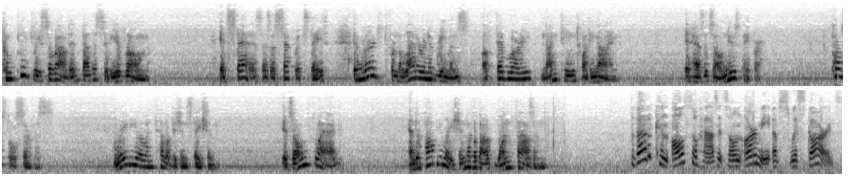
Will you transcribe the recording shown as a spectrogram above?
completely surrounded by the city of Rome. Its status as a separate state emerged from the Lateran Agreements of February 1929. It has its own newspaper, postal service, radio and television station, its own flag, and a population of about 1,000. The Vatican also has its own army of Swiss guards,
